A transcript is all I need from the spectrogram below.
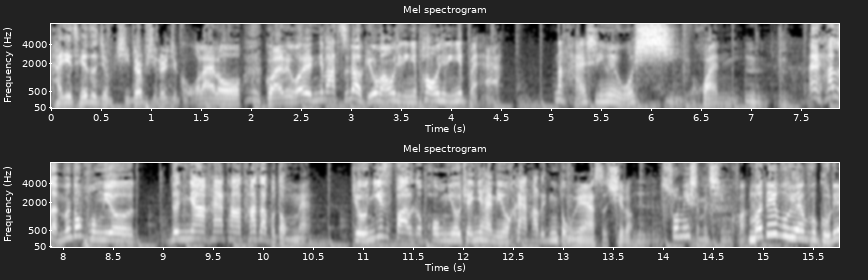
开起车子就屁颠儿屁颠儿就过来了，过来的我你把资料给我嘛，我就给你跑，我就给你办。”那还是因为我喜欢你。嗯嗯。哎，他那么多朋友，人家喊他，他咋不动呢？就你发了个朋友圈，你还没有喊他，都已经动员时期了。嗯。说明什么情况？没得无缘无故的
